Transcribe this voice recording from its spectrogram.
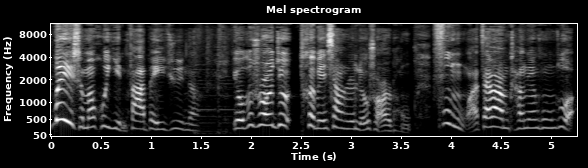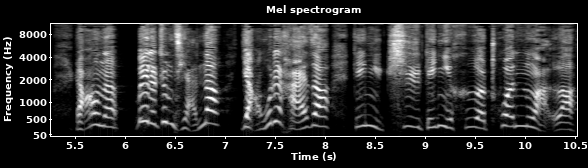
为什么会引发悲剧呢？有的时候就特别像是留守儿童，父母啊在外面常年工作，然后呢为了挣钱呢养活这孩子，给你吃给你喝穿暖了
